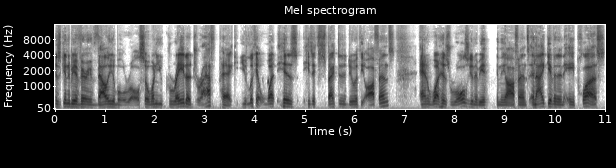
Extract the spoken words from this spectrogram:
is going to be a very valuable role. So when you grade a draft pick, you look at what his he's expected to do with the offense and what his role is going to be in the offense, and I give it an A plus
